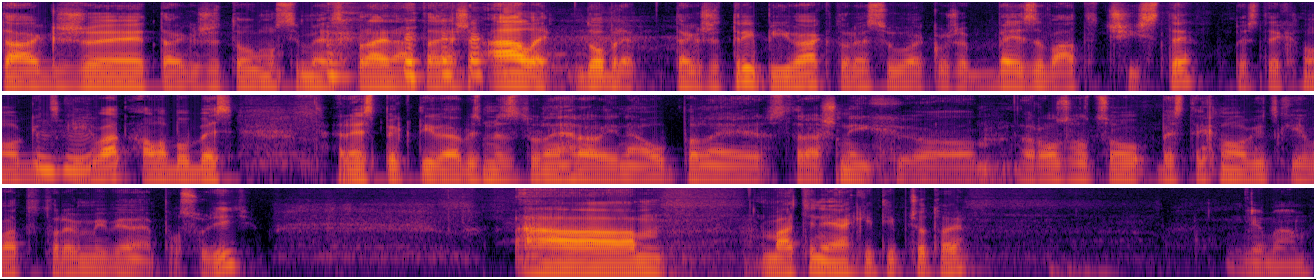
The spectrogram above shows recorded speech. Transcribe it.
Takže, takže to musíme spraviť na tajnejšie. Ale, dobre, takže tri piva, ktoré sú akože bez vat čisté, bez technologických mm-hmm. vat, alebo bez, respektíve, aby sme sa tu nehrali na úplne strašných o, rozhodcov bez technologických vat, ktoré my vieme posúdiť. A máte nejaký typ, čo to je? Ja mám.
